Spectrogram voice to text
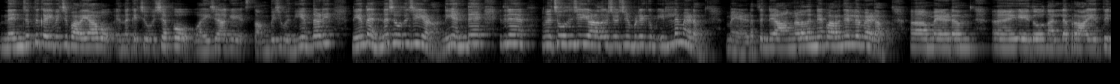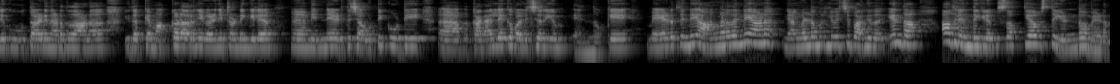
നെഞ്ചത്ത് കൈവച്ച് പറയാവോ എന്നൊക്കെ ചോദിച്ചപ്പോൾ വൈജാഗെ സ്തംഭിച്ചു പോയി. നീ എന്താടി? നീ എന്താ എന്നെ ചോദ്യം ചെയ്യണോ നീ എന്റെ ഇതിനെ ചോദ്യം ചെയ്യുകയാണോ എന്നൊക്കെ ചോദിച്ചപ്പോഴേക്കും ഇല്ല മേഡം. മേഡത്തിന്റെ ആങ്ങളെ തന്നെ പറഞ്ഞല്ലോ മേഡം. മേഡം ഏതോ നല്ല പ്രായത്തിൽ കൂത്താടി നടന്നതാണ്. ഇതൊക്കെ മക്കൾ അറിഞ്ഞു കഴിഞ്ഞിട്ടുണ്ടെങ്കിൽ നിന്നെ എടുത്ത് ചവിട്ടിക്കൂട്ടി കനാലിലേക്ക് വലിച്ചെറിയും. എന്നൊക്കെ മേഡത്തിന്റെ ആങ്ങളെ തന്നെയാണ് ഞങ്ങളുടെ മുന്നിൽ വെച്ച് പറഞ്ഞത്. എന്താ? അതിലെന്തെങ്കിലും സത്യാവസ്ഥയുണ്ടോ മേഡം?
